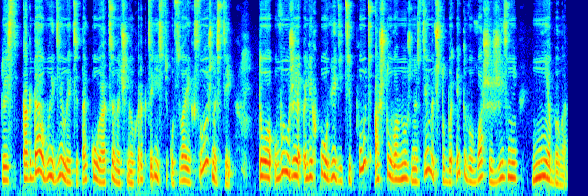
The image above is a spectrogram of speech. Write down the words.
То есть, когда вы делаете такую оценочную характеристику своих сложностей, то вы уже легко видите путь, а что вам нужно сделать, чтобы этого в вашей жизни не было.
